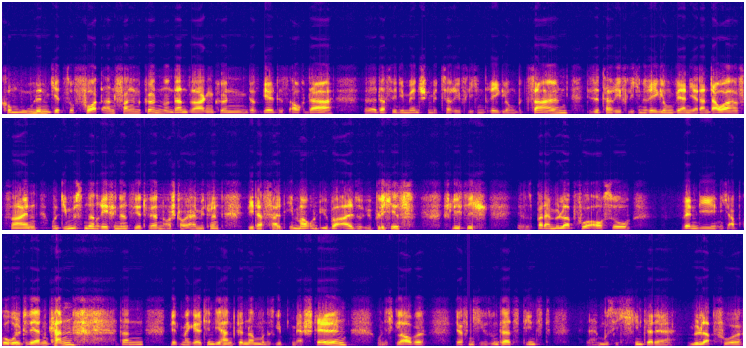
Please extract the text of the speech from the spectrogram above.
Kommunen jetzt sofort anfangen können und dann sagen können, das Geld ist auch da, äh, dass wir die Menschen mit tariflichen Regelungen bezahlen. Diese tariflichen Regelungen werden ja dann dauerhaft sein und die müssen dann refinanziert werden aus Steuermitteln, wie das halt immer und überall so üblich ist. Schließlich ist es bei der Müllabfuhr auch so, wenn die nicht abgeholt werden kann, dann wird mehr Geld in die Hand genommen und es gibt mehr Stellen. Und ich glaube, der öffentliche Gesundheitsdienst äh, muss sich hinter der Müllabfuhr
